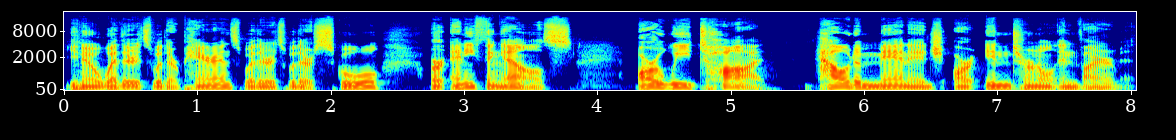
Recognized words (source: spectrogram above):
you know, whether it's with our parents, whether it's with our school or anything else, are we taught how to manage our internal environment?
